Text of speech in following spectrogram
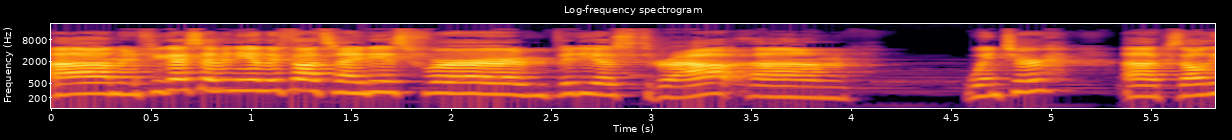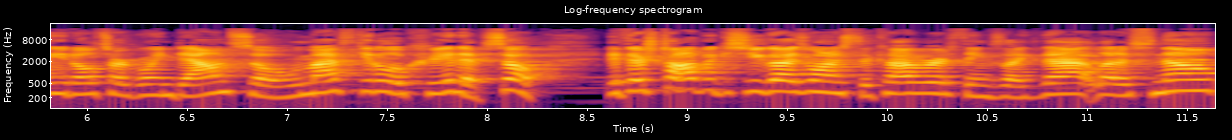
Um, and if you guys have any other thoughts and ideas for videos throughout um, winter, because uh, all the adults are going down, so we might have to get a little creative. So if there's topics you guys want us to cover, things like that, let us know.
